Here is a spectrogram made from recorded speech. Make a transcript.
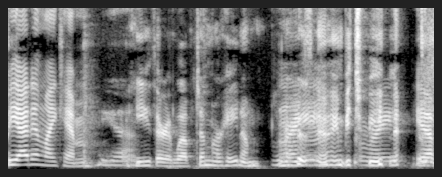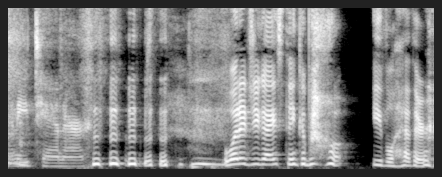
But yeah, I didn't like him. yeah. You either loved him or hate him. There's no in between. Right. Yep. Danny Tanner. What did you guys think about Evil Heather?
